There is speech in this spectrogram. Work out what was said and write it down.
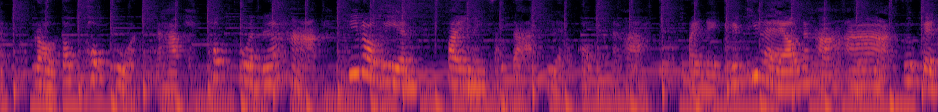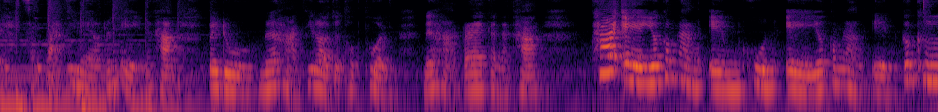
กเราต้องทบทวนนะคะ ทบทวนเนื้อหาที่เราเรียนไปในสัปดาห์ที่แล้วก่อน ไปในคลิปที่แล้วนะคะอ่าซึ่งเป็นสัปดาห์ที่แล้วนั่นเองนะคะ ไปดูเนื้อหาที่เราจะทบทวนเนื้อหาแรกกันนะคะ ถ้า a ยกกำลัง m คูณ a ยกกำลัง n ก็คือ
